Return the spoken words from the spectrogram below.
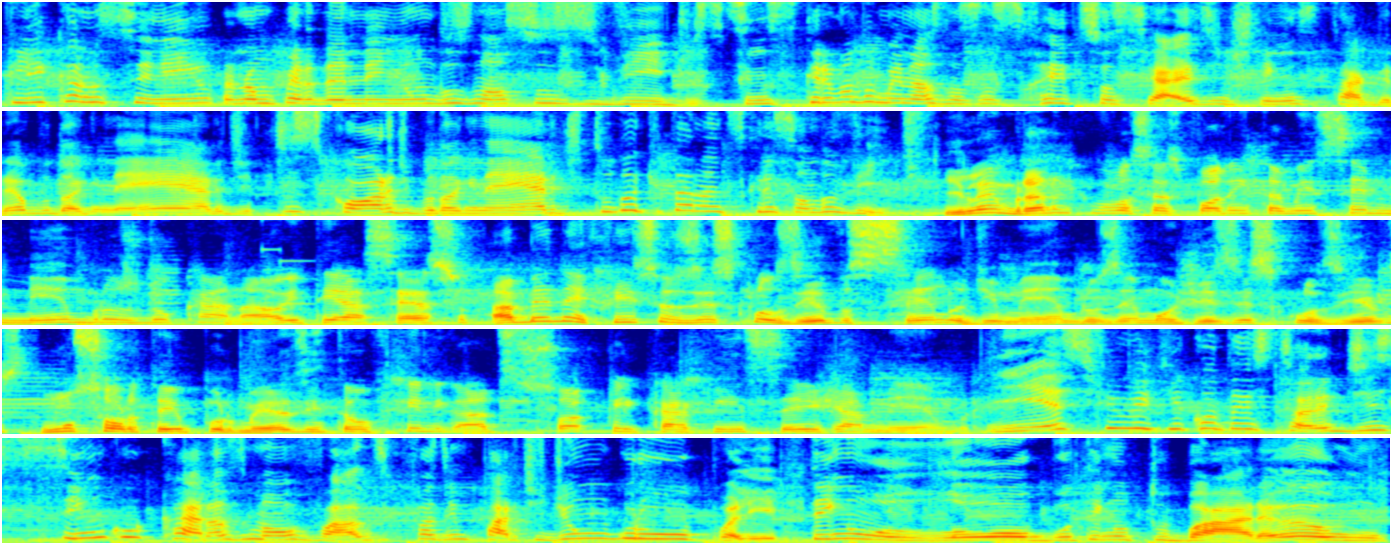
clica no sininho para não perder nenhum dos nossos vídeos. Se inscreva também nas nossas redes sociais, a gente tem Instagram Budog Nerd, Discord Budog Nerd, tudo aqui tá na descrição do vídeo. E lembrando que vocês podem também ser membros do canal e ter acesso a benefícios exclusivos, selo de membros, emojis exclusivos, um sorteio por mês, então fiquem ligados, só clicar aqui em Seja Membro. E esse filme aqui conta a história de cinco caras malvados que fazem parte de um grupo ali. Tem o lobo, tem o tubarão, o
